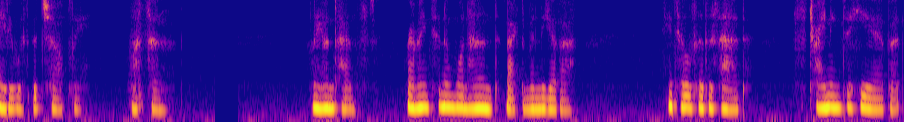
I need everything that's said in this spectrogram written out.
Ada whispered sharply. Listen. Leon tensed, Remington in one hand, Magnum in the other, He tilted his head, straining to hear, but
